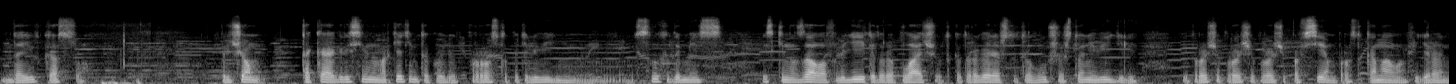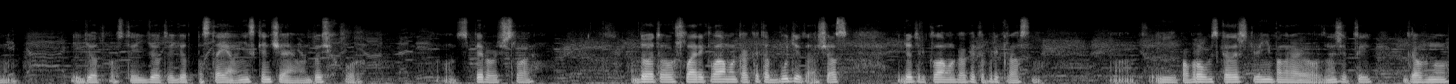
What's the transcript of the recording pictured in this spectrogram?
дают кассу. Причем такая агрессивный маркетинг такой идет просто по телевидению. С выходами из, из кинозалов людей, которые плачут, которые говорят, что это лучшее, что они видели. И прочее, прочее, прочее. По всем просто каналам федеральным. Идет просто, идет, идет постоянно, нескончаемо, до сих пор. Вот, с первого числа. До этого шла реклама, как это будет, а сейчас идет реклама, как это прекрасно. Вот. И попробуй сказать, что тебе не понравилось, значит ты говно.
